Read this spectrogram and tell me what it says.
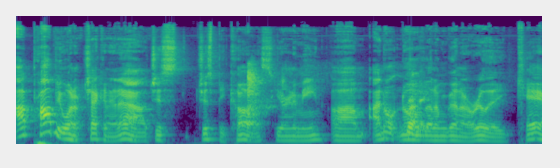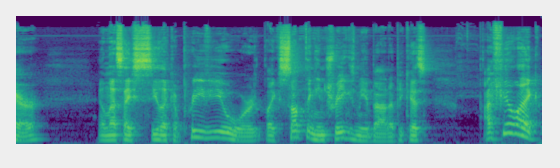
I probably want to checking it out just just because, you know what I mean? Um I don't know Right. that I'm going to really care unless I see like a preview or like something intrigues me about it because I feel like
